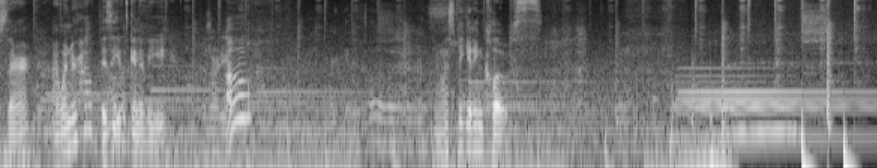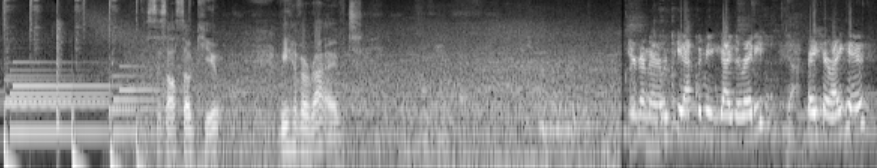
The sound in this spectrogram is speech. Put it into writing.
We're there. I wonder how busy it's gonna be. Already Oh, we're getting close. we must be getting close. This is all so cute. We have arrived. You're gonna repeat after me. You guys are ready? Yeah. Raise your right hand.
